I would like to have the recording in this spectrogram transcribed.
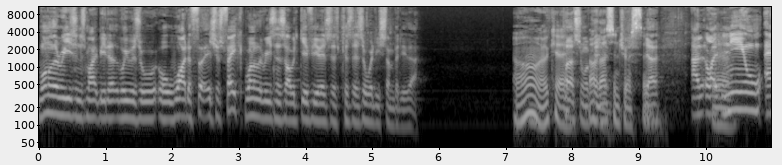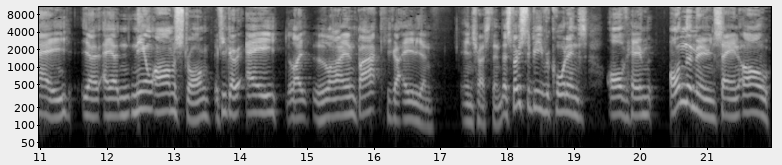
one of the reasons might be that we was all, or why the footage was fake. One of the reasons I would give you is because there's already somebody there. oh, okay. Personal Oh, opinion. that's interesting. Yeah. And like Yeah. Neil A, you know, a, Neil Armstrong. If you go A, like lion back, you got alien. Interesting. There's supposed to be recordings of him on the moon saying, "Oh,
